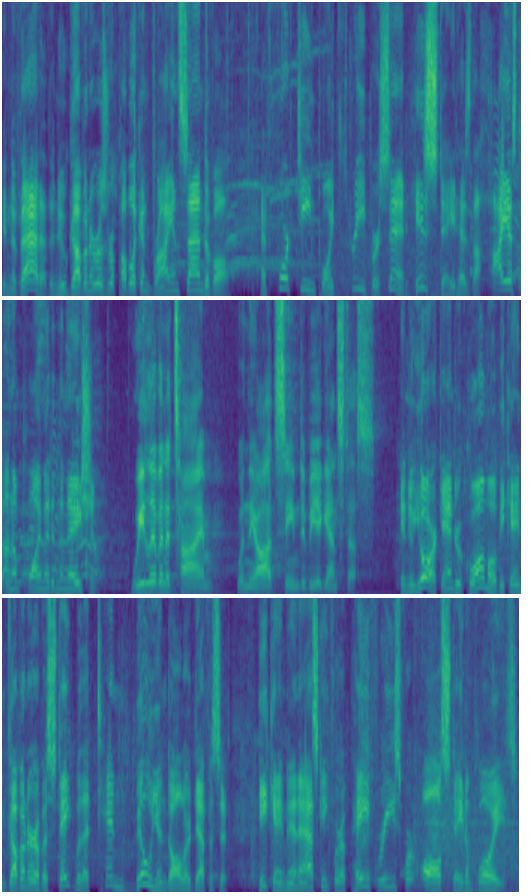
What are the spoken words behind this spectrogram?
In Nevada, the new governor is Republican Brian Sandoval. At 14.3%, his state has the highest unemployment in the nation. We live in a time when the odds seem to be against us. In New York, Andrew Cuomo became governor of a state with a $10 billion deficit. He came in asking for a pay freeze for all state employees.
